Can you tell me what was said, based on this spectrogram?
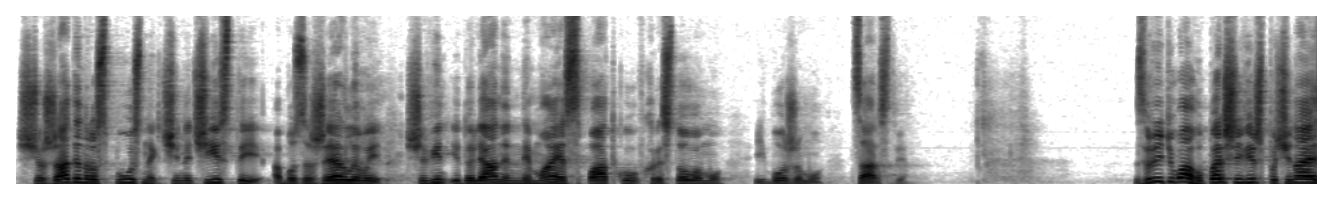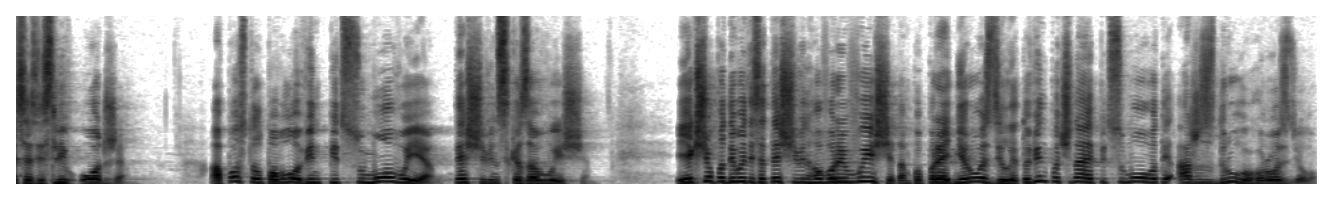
що жаден розпусник чи нечистий, або зажерливий, що він ідолянин, не має спадку в Христовому і Божому царстві. Зверніть увагу, перший вірш починається зі слів Отже. Апостол Павло він підсумовує те, що він сказав вище. І якщо подивитися те, що він говорив вище, там попередні розділи, то він починає підсумовувати аж з другого розділу.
